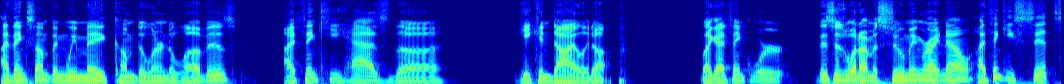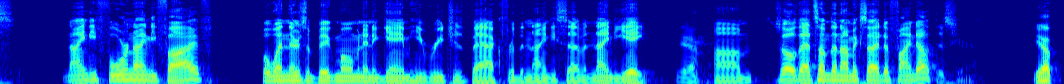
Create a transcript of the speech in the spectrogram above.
I think something we may come to learn to love is, I think he has the, he can dial it up. Like I think we're. This is what I'm assuming right now. I think he sits 94, 95, but when there's a big moment in a game, he reaches back for the 97, 98. yeah. Um, so that's something I'm excited to find out this year. Yep.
